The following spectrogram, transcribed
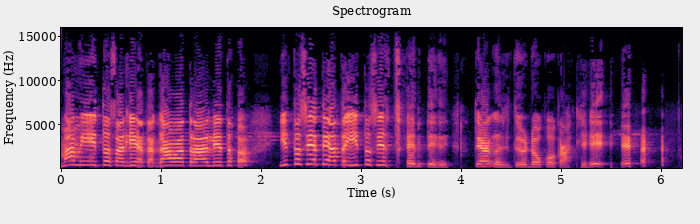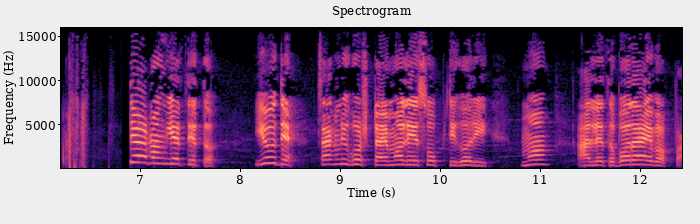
मामी इथंच आली आता गावात राहिले तर इथंच येते आता इथंच येत जाईन ते. त्या घरी ते डोकं काढले येते तर. येऊ द्या चांगली गोष्ट आहे मला सोबती घरी. मग आले तर बरं आहे बाप्पा.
